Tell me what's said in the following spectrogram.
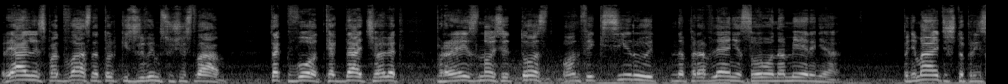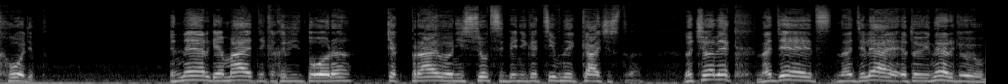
Реальность подвластна только живым существам. Так вот, когда человек произносит тост, он фиксирует направление своего намерения. Понимаете, что происходит? Энергия маятника кредитора – как правило, несет в себе негативные качества. Но человек надеется, наделяя эту энергию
